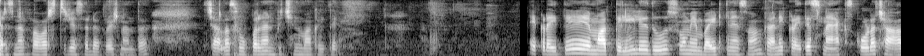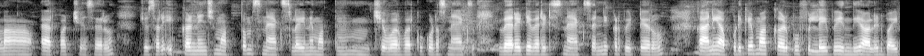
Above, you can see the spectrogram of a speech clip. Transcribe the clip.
ఒరిజినల్ ఫ్లవర్స్తో చేశారు డెకరేషన్ అంతా. చాలా సూపర్గా అనిపించింది మాకైతే. ఇక్కడైతే మాకు తెలియలేదు సో మేము బయట తినేసాం. కానీ ఇక్కడైతే స్నాక్స్ కూడా చాలా ఏర్పాటు చేశారు. చూసారు ఇక్కడ నుంచి మొత్తం స్నాక్స్ లైనే మొత్తం చివరి వరకు కూడా స్నాక్స్ వెరైటీ వెరైటీ స్నాక్స్ అన్నీ ఇక్కడ పెట్టారు. కానీ అప్పటికే మాకు కడుపు ఫిల్ అయిపోయింది. ఆల్రెడీ బయట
